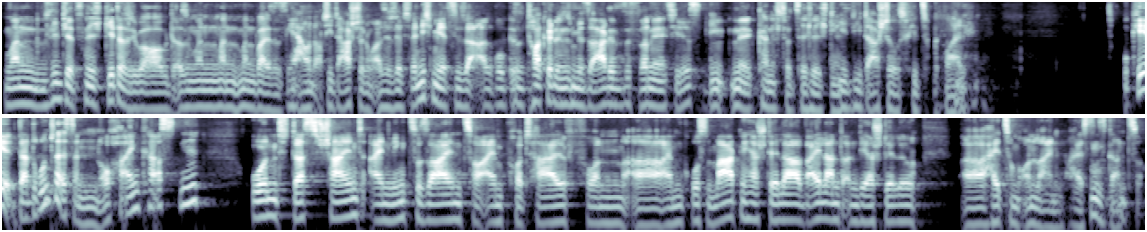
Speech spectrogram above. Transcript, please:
man sieht jetzt nicht, geht das überhaupt? Also man, man, man weiß es nicht. ja, und auch die Darstellung. Also selbst wenn ich mir jetzt diese angucke, könntest du mir sagen, was nee. jetzt hier ist. Nee, kann ich tatsächlich Die, nicht. die Darstellung ist viel zu klein. Okay, darunter ist dann noch ein Kasten und das scheint ein Link zu sein zu einem Portal von äh, einem großen Markenhersteller, Weiland an der Stelle, äh, Heizung Online heißt das Ganze.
